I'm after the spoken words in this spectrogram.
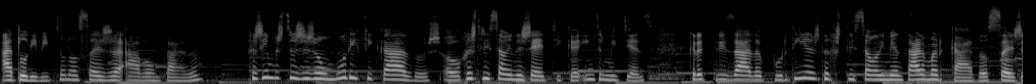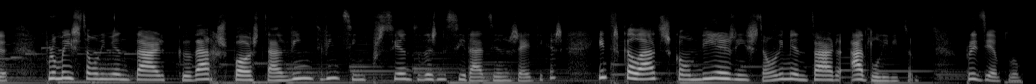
ad libitum, ou seja, à vontade. Regimes de jejum modificados ou restrição energética intermitente, caracterizada por dias de restrição alimentar marcada, ou seja, por uma ingestão alimentar que dá resposta a 20-25% das necessidades energéticas, intercalados com dias de ingestão alimentar ad libitum. Por exemplo,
